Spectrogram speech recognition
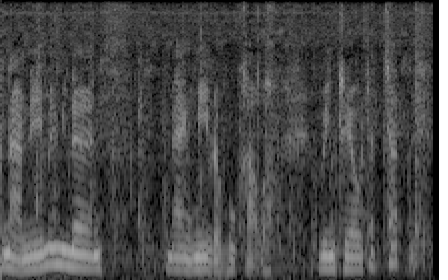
สนามนี้ไม่มีเนิน แม่งมีแบบภูเขา วิ่งเทรลชัดๆ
